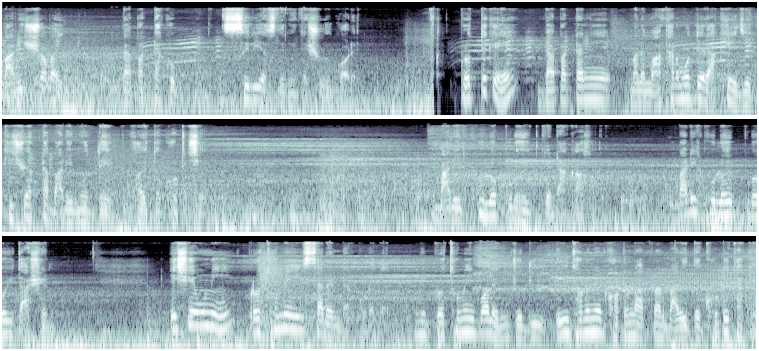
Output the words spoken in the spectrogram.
বাড়ির সবাই ব্যাপারটা খুব সিরিয়াসলি নিতে শুরু করে। প্রত্যেকে ব্যাপারটা নিয়ে মানে মাথার মধ্যে রাখে যে কিছু একটা বাড়ির মধ্যে হয়তো ঘটছে। বাড়ির কুলো পুরোহিতকে ডাকা হয়। বাড়ির কুলো পুরোহিত আসেন। এসে উনি প্রথমেই স্যারেন্ডার করে দেন। উনি প্রথমেই বলেন, যদি এই ধরনের ঘটনা আপনার বাড়িতে ঘটে থাকে,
